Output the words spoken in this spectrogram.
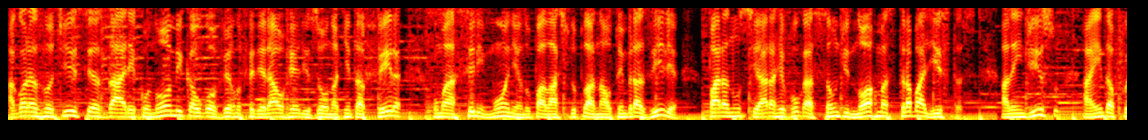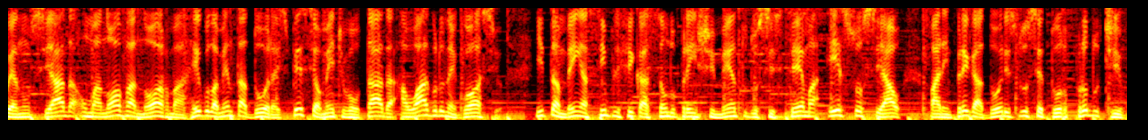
Agora as notícias da área econômica. O governo federal realizou na quinta-feira uma cerimônia no Palácio do Planalto em Brasília para anunciar a revogação de normas trabalhistas. Além disso, ainda foi anunciada uma nova norma regulamentadora especialmente voltada ao agronegócio e também a simplificação do preenchimento do sistema e-social para empregadores do setor produtivo.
